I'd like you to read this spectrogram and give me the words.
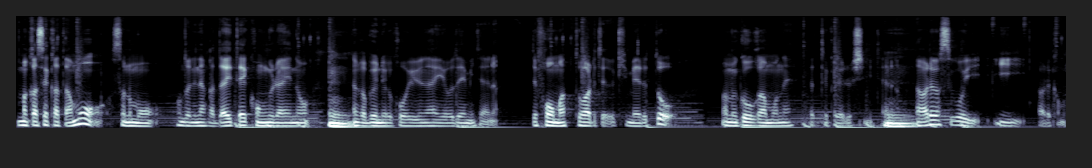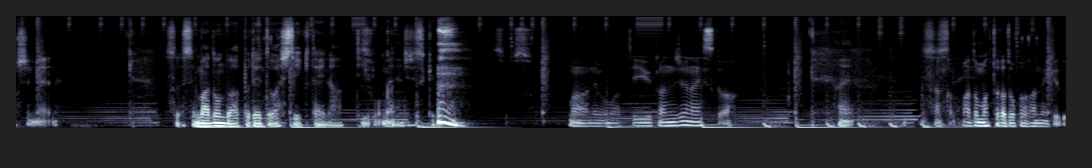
任せ方もそのもう本当になんか大体こんぐらいのうん。なんか分量こういう内容でみたいな。でフォーマットをある程度決めると、まあ、向こう側もねやってくれるしみたいな、うん。あれはすごいいいあれかもしれないよねそうですね、まあ、どんどんアップデートはしていきたいなっていう感じですけど。そうそう。まあでもまあっていう感じじゃないですか。はい。なんかまとまったかどうかわかんないけど。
